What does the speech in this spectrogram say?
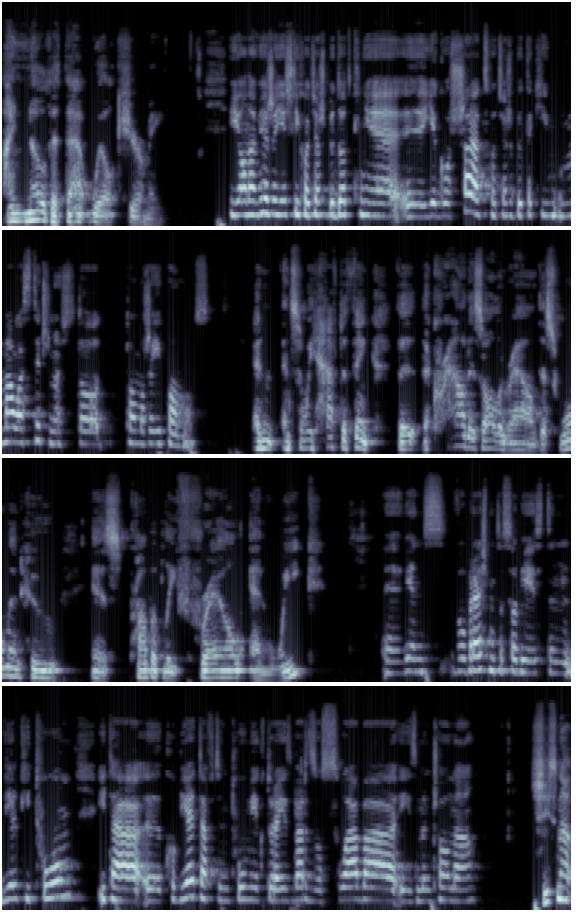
I know that that will cure me. I ona wie, że jeśli chociażby dotknie jego szat, chociażby taka mała styczność, to, to może jej pomóc. And and so we have to think the the crowd is all around this woman who is probably frail and weak. Y, Więc wyobraźmy to sobie, jest ten wielki tłum i ta y, kobieta w tym tłumie, która jest bardzo słaba i zmęczona. She's not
